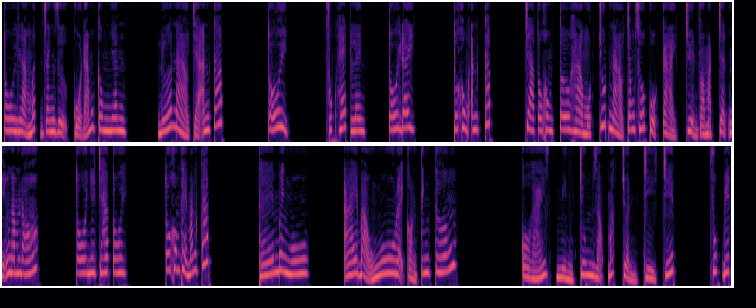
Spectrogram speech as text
tôi làm mất danh dự của đám công nhân. Đứa nào chả ăn cắp? Tôi! Phúc hét lên, tôi đây! Tôi không ăn cắp. Cha tôi không tơ hào một chút nào trong số cuộc cải chuyển vào mặt trận những năm đó. tôi như cha tôi. Tôi không thể ăn cắp. Thế mới ngu. Ai bảo ngu lại còn tinh tướng? Cô gái miền Trung giọng bắc chuẩn trì chiết. Phúc biết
